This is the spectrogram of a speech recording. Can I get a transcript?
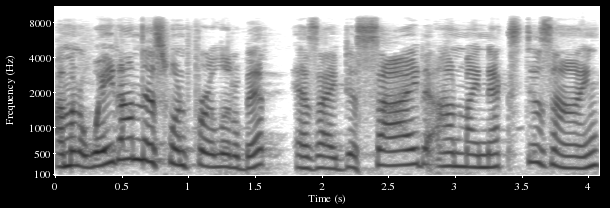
I'm going to wait on this one for a little bit as I decide on my next design.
